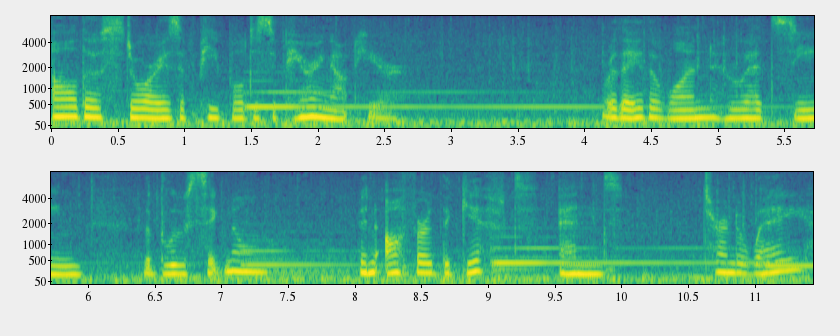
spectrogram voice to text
All those stories of people disappearing out here were they the one who had seen the blue signal, been offered the gift, and turned away?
